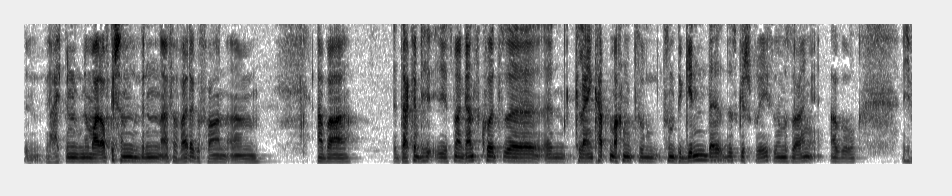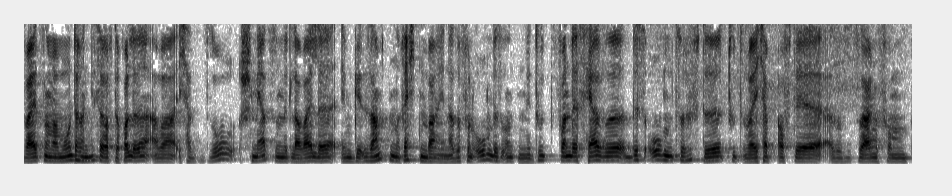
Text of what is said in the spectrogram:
äh, ja, ich bin normal aufgestanden, bin einfach weitergefahren. Ähm, aber da könnte ich jetzt mal ganz kurz äh, einen kleinen Cut machen zum zum Beginn de des Gesprächs und ich muss sagen, also ich war jetzt nochmal Montag und Dienstag auf der Rolle, aber ich hatte so Schmerzen mittlerweile im gesamten rechten Bein, also von oben bis unten. Mir tut von der Ferse bis oben zur Hüfte, tut, weil ich habe auf der, also sozusagen vom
